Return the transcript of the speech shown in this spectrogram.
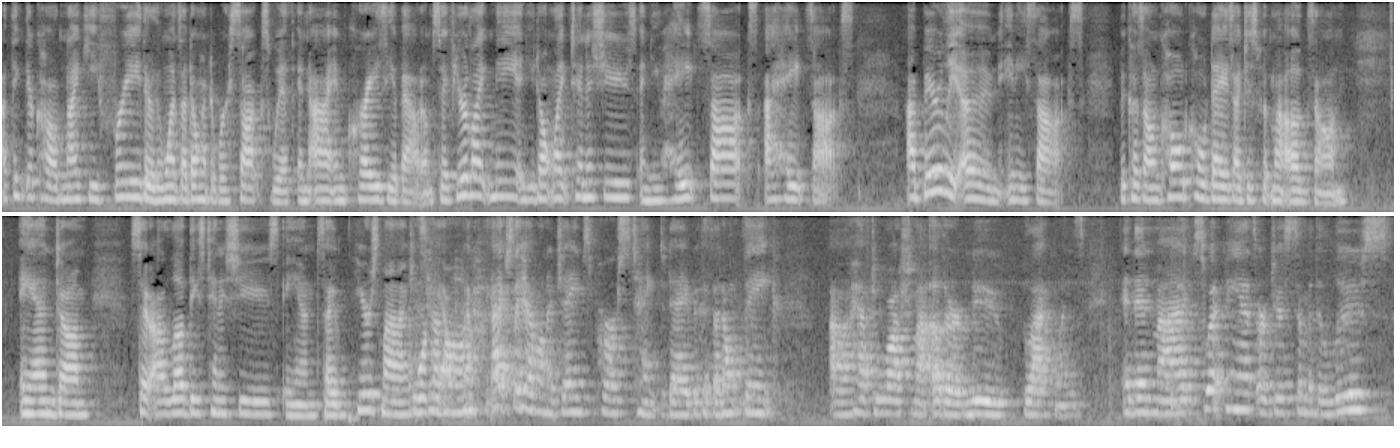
I think they're called Nike Free. They're the ones I don't have to wear socks with and I am crazy about them. So if you're like me and you don't like tennis shoes and you hate socks, I hate socks. I barely own any socks because on cold, cold days I just put my Uggs on. And um, so I love these tennis shoes, and so here's my Just workout outfit. I actually have on a James Perse tank today because I don't think I have to wash my other new black ones. And then my sweatpants are just some of the loose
